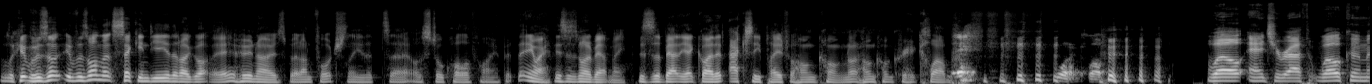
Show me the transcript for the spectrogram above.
look, it was it was on that second year that I got there. Who knows? But unfortunately, that uh, I was still qualifying. But anyway, this is not about me. This is about the guy that actually played for Hong Kong, not Hong Kong Cricket Club. What a club. Well, Anshy Rath, welcome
